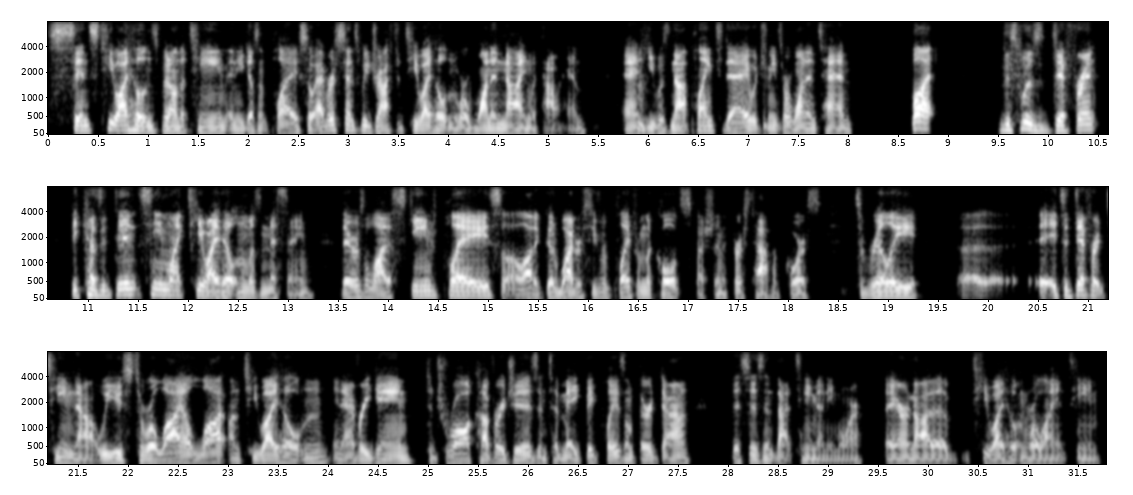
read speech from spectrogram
since T.Y. Hilton's been on the team and he doesn't play. So ever since we drafted T.Y. Hilton, we're one and nine without him. And he was not playing today, which means we're one and 10. But this was different because it didn't seem like T.Y. Hilton was missing. There was a lot of schemed plays, a lot of good wide receiver play from the Colts, especially in the first half, of course. To really uh, it's a different team now. We used to rely a lot on T.Y. Hilton in every game to draw coverages and to make big plays on third down. This isn't that team anymore. They are not a T.Y. Hilton reliant team.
